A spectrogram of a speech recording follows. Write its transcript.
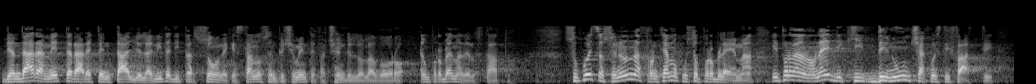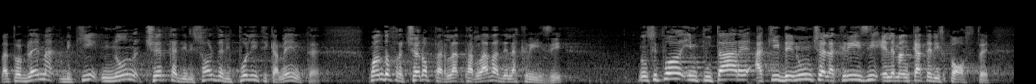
di andare a mettere a repentaglio la vita di persone che stanno semplicemente facendo il loro lavoro, è un problema dello Stato. Su questo, se noi non affrontiamo questo problema, il problema non è di chi denuncia questi fatti, ma il problema di chi non cerca di risolverli politicamente. Quando Freccero parla parlava della crisi, non si può imputare a chi denuncia la crisi e le mancate risposte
